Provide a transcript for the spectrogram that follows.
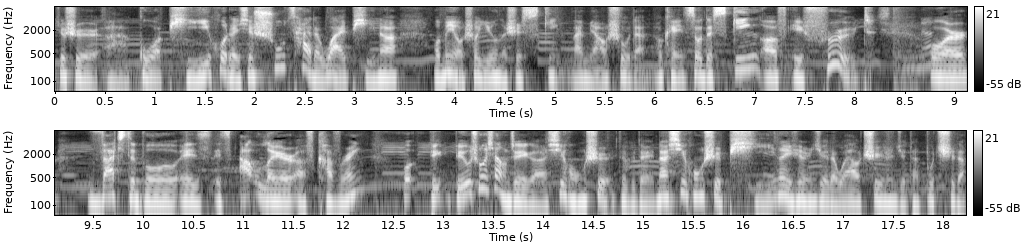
就是啊果皮或者一些蔬菜的外皮呢，我们有时候也用的是 skin 来描述的。OK，so、the skin of a fruit or vegetable is its out layer of covering。 我比比如说像这个西红柿，对不对？那西红柿皮，那有些人觉得我要吃，有些人觉得不吃的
